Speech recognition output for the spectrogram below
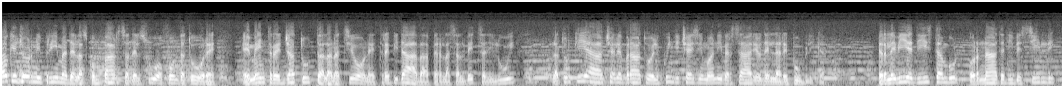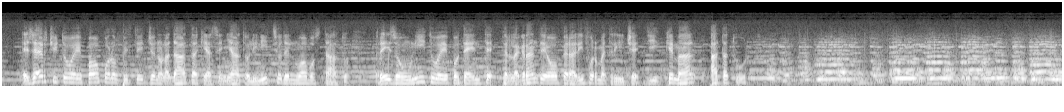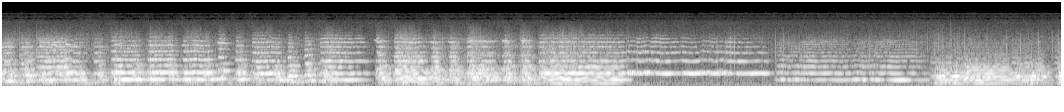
Pochi giorni prima della scomparsa del suo fondatore e mentre già tutta la nazione trepidava per la salvezza di lui, la Turchia ha celebrato il quindicesimo anniversario della Repubblica. Per le vie di Istanbul, ornate di vessilli, esercito e popolo festeggiano la data che ha segnato l'inizio del nuovo Stato, reso unito e potente per la grande opera riformatrice di Kemal Atatürk. Música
